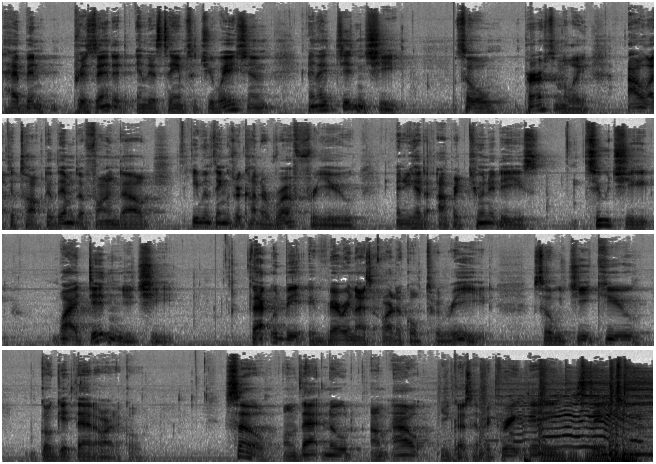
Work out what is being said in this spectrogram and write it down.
have been presented in this same situation and they didn't cheat. So, personally, I would like to talk to them to find out, even things were kind of rough for you and you had opportunities to cheat, why didn't you cheat? That would be a very nice article to read. So, GQ, go get that article. So, on that note, I'm out. You guys have a great day. Stay tuned.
